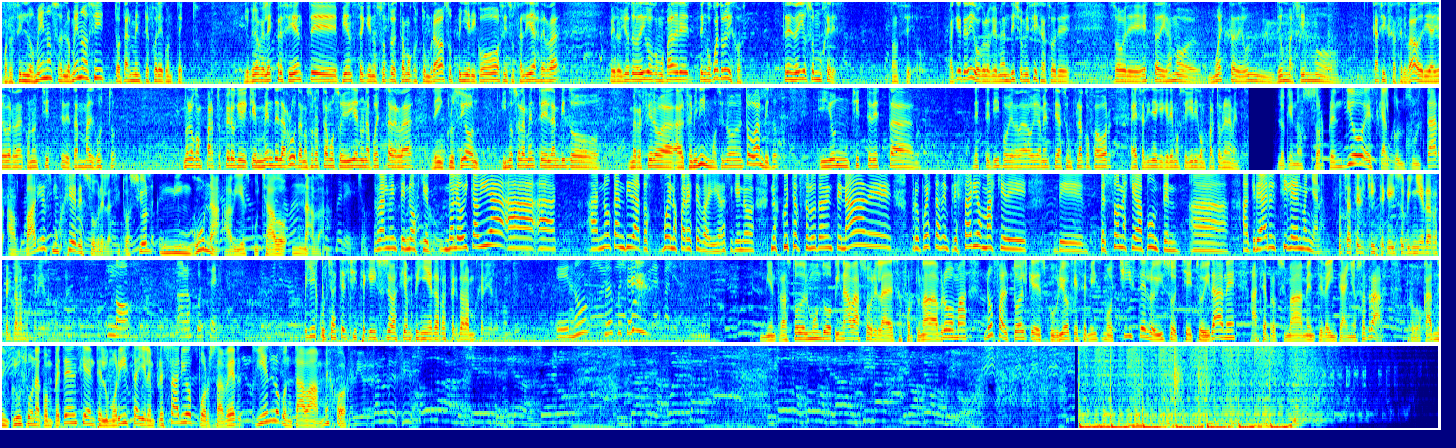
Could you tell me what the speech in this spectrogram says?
Por decir lo menos, lo menos así, totalmente fuera de contexto. Yo creo que el expresidente piensa que nosotros estamos acostumbrados a sus piñericos y sus salidas, ¿verdad? Pero yo te lo digo como padre, tengo cuatro hijos, tres de ellos son mujeres. Entonces, ¿para qué te digo con lo que me han dicho mis hijas sobre sobre esta, digamos, muestra de un, de un machismo casi exacerbado, diría yo, ¿verdad? Con un chiste de tan mal gusto. No lo comparto, espero que, que enmende la ruta. Nosotros estamos hoy día en una apuesta, ¿verdad?, de inclusión y no solamente el ámbito, me refiero al feminismo, sino en todo ámbito. Y un chiste de esta de este tipo. Obviamente hace un flaco favor a esa línea que queremos seguir y comparto plenamente. Lo que nos sorprendió es que al consultar a varias mujeres sobre la situación, ninguna había escuchado nada. Realmente no, es que no le doy cabida a, no candidatos buenos para este país, así que no, no escucho absolutamente nada de propuestas de empresarios más que de, personas que apunten a, a crear el Chile del mañana. ¿Escuchaste el chiste que hizo Piñera respecto a las mujeres y a los hombres? No, no lo escuché. Oye, ¿escuchaste el chiste que hizo Sebastián Piñera respecto a la mujer y a los hombres? Eh, no, no lo escuché. Y mientras todo el mundo opinaba sobre la desafortunada broma, no faltó el que descubrió que ese mismo chiste lo hizo Checho Irane hace aproximadamente 20 años atrás, provocando incluso una competencia entre el humorista y el empresario por saber quién lo contaba mejor.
